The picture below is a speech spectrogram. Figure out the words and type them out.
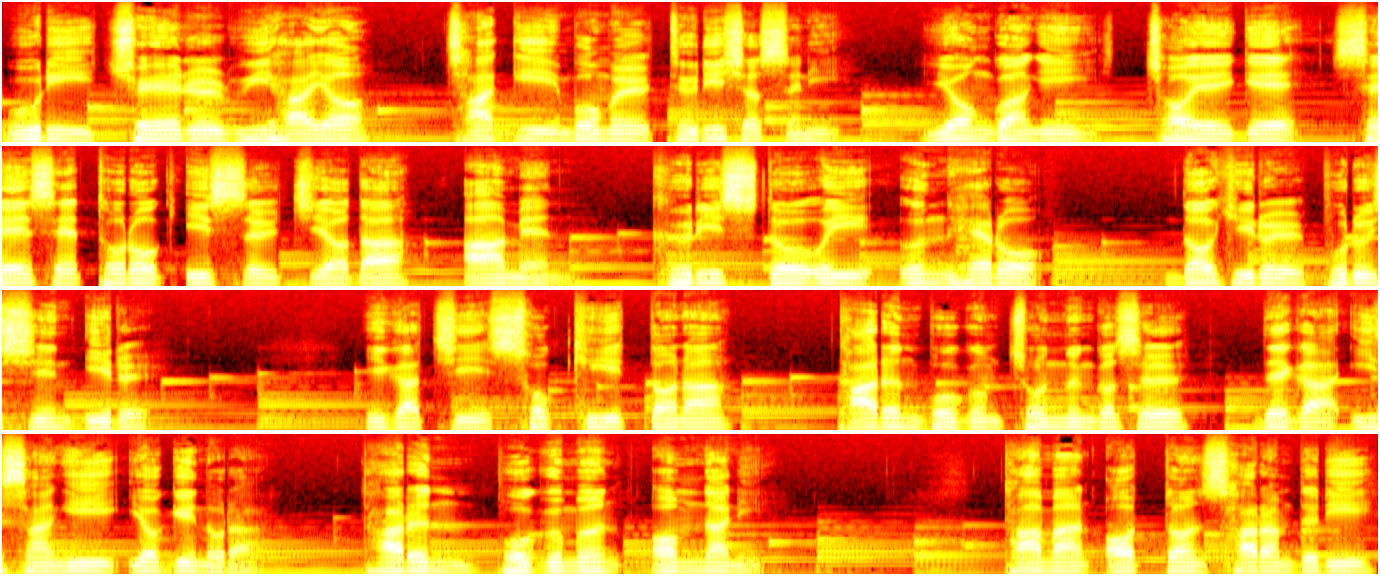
우리 죄를 위하여 자기 몸을 들이셨으니 영광이 저에게 세세토록 있을지어다. 아멘. 그리스도의 은혜로 너희를 부르신 이를 이같이 속히 떠나 다른 복음 좇는 것을 내가 이상히 여기노라. 다른 복음은 없나니 다만 어떤 사람들이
